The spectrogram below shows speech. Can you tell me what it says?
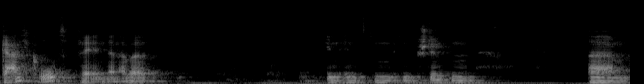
gar nicht groß verändern, aber in, in, in, bestimmten ähm,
